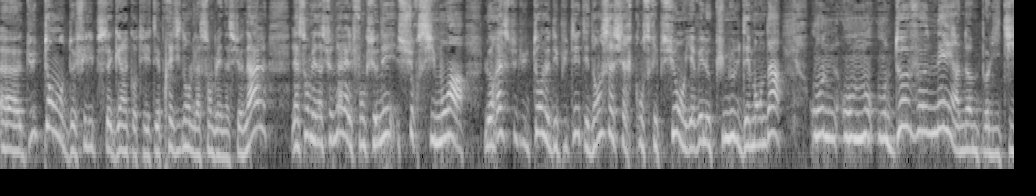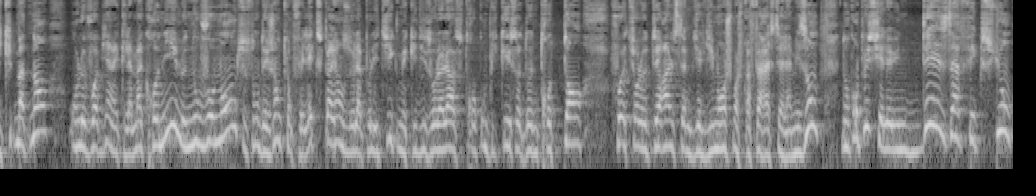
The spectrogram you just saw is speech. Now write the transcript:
euh, du temps de Philippe Séguin quand il était président de l'Assemblée nationale. L'Assemblée nationale, elle fonctionnait sur six mois. Le reste du temps, le député était dans sa circonscription. Il y avait le cumul des mandats. On, devenait un homme politique. Maintenant, on le voit bien avec la Macronie, le nouveau monde. Ce sont des gens qui ont fait l'expérience de la politique, mais qui disent oh là là, c'est trop compliqué, ça donne trop de temps. Faut être sur le terrain le samedi et le dimanche. Moi, je préfère rester à la maison. Donc, en plus, il y a une désaffection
